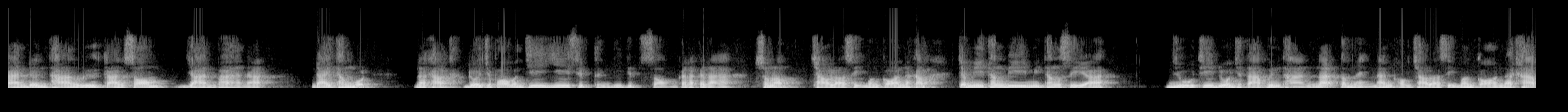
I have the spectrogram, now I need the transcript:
การเดินทางหรือการซ่อมยานพาหนะได้ทั้งหมด นะครับ โดยเฉพาะวันที่ 20 ถึง 22 กรกฎาคมสำหรับชาวราศีมังกรนะครับ จะมีทั้งดีมีทั้งเสียอยู่ที่ดวงชะตาพื้นฐาน ณตำแหน่งนั้นของชาวราศีมังกรนะครับ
